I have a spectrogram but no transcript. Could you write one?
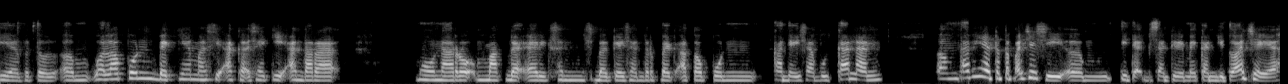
Iya betul. Um, walaupun backnya masih agak shaky antara mau naruh Magda Eriksson sebagai center back ataupun Kadesa kanan, um, tapi ya tetap aja sih um, tidak bisa diremehkan gitu aja ya.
